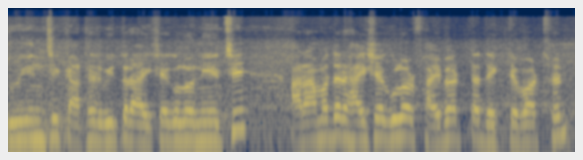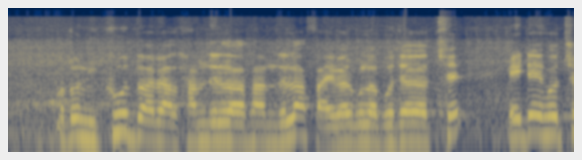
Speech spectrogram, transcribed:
দুই ইঞ্চি কাঠের ভিতরে হাইসাগুলো নিয়েছি। আর আমাদের হাইসাগুলোর ফাইবারটা দেখতে পাচ্ছেন, কত নিখুঁতভাবে, আলহামদুলিল্লাহ আলহামদুলিল্লাহ ফাইবারগুলো বোঝা যাচ্ছে। এইটাই হচ্ছে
